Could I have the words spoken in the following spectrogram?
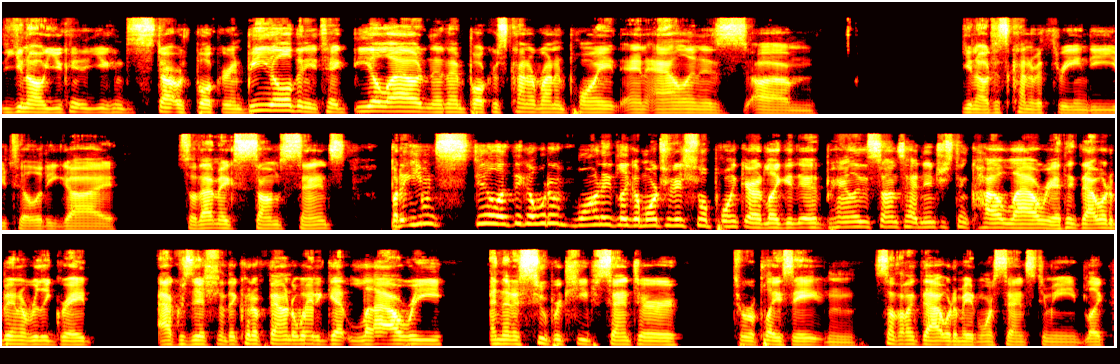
you know, you can you can start with Booker and Beal, then you take Beal out, and then, then Booker's kind of running point, and Allen is um, you know, just kind of a three and D utility guy. So that makes some sense. But even still, I think I would have wanted like a more traditional point guard. Like apparently the Suns had an interest in Kyle Lowry. I think that would have been a really great acquisition. They could have found a way to get Lowry and then a super cheap center to replace Ayton. Something like that would have made more sense to me. Like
